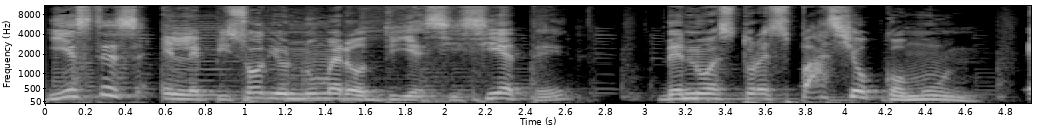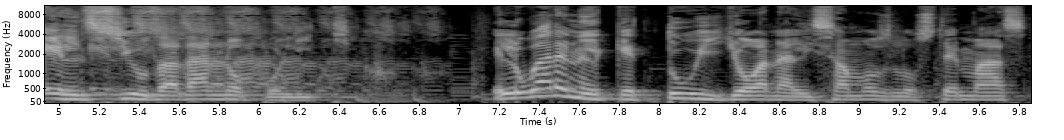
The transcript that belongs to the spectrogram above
y este es el episodio número 17 de nuestro espacio común, el ciudadano político. El lugar en el que tú y yo analizamos los temas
